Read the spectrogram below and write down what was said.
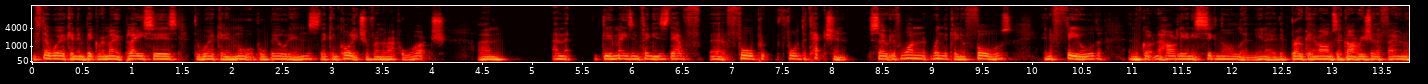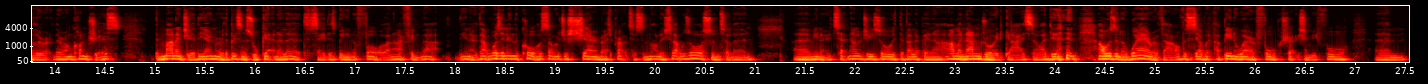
if they're working in big remote places, they're working in multiple buildings, they can call each other on their Apple Watch. Um, and the amazing thing is they have uh, fall fall detection. So if one window cleaner falls in a field and they've got hardly any signal and you know they've broken their arms, they can't reach their phone or they're, they're unconscious, the manager, the owner of the business, will get an alert to say there's been a fall. And I think that you know that wasn't in the course. That was just sharing best practice and knowledge. That was awesome to learn. Um, you know, technology is always developing. I'm an Android guy, so I didn't, I wasn't aware of that. Obviously, I've, I've been aware of fall protection before, um,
